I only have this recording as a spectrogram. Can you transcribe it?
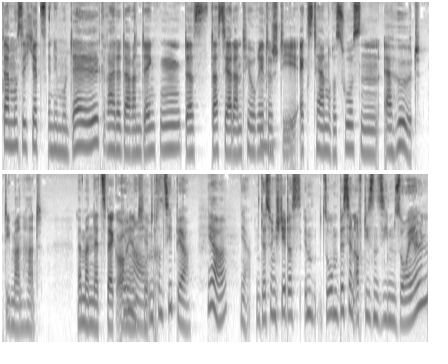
Da muss ich jetzt in dem Modell gerade daran denken, dass das ja dann theoretisch mhm. die externen Ressourcen erhöht, die man hat, wenn man netzwerkorientiert genau, im ist. Im Prinzip ja. Ja. Ja. Und deswegen steht das im, so ein bisschen auf diesen sieben Säulen.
